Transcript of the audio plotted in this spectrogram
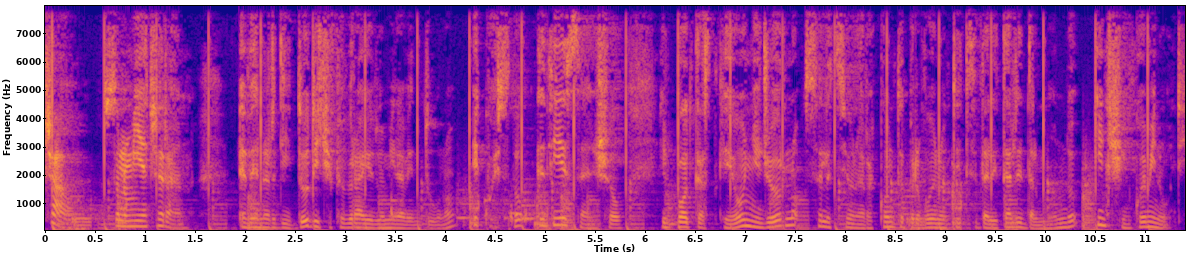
Ciao, sono Mia Ceran. È venerdì 12 febbraio 2021 e questo è The Essential, il podcast che ogni giorno seleziona e racconta per voi notizie dall'Italia e dal mondo in 5 minuti.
